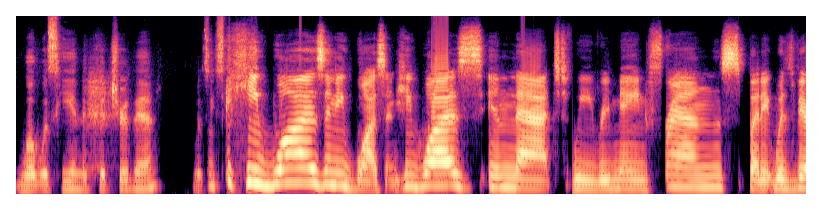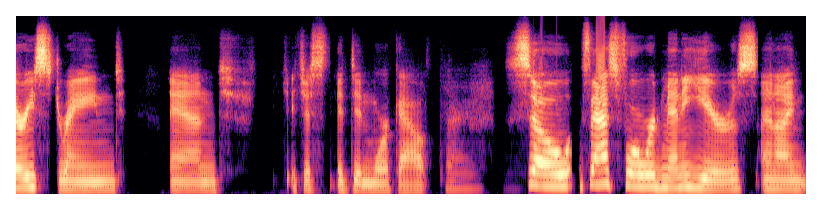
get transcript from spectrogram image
What was he in the picture then? Was he? he was and he wasn't. He was in that we remained friends, but it was very strained and it just it didn't work out. Right. So fast forward many years and I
